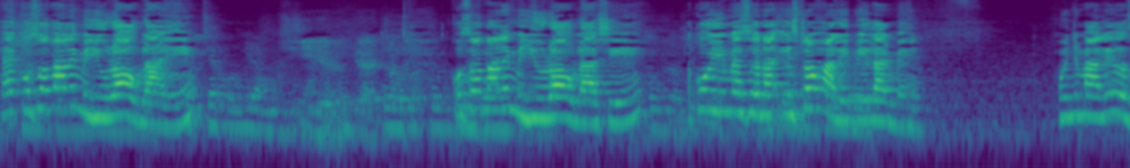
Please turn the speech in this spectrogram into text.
ဟဲ့ကိုစောသားလေးမယူတော့ဘူးလားယင်ချက်ပုံပြမှာကိုစောသားလေးမယူတော့ဘူးလားရှင်အကိုယူမယ်ဆိုတော့ install ဟာလေးပေးလိုက်မယ်ခွန်ညီမလေးကို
